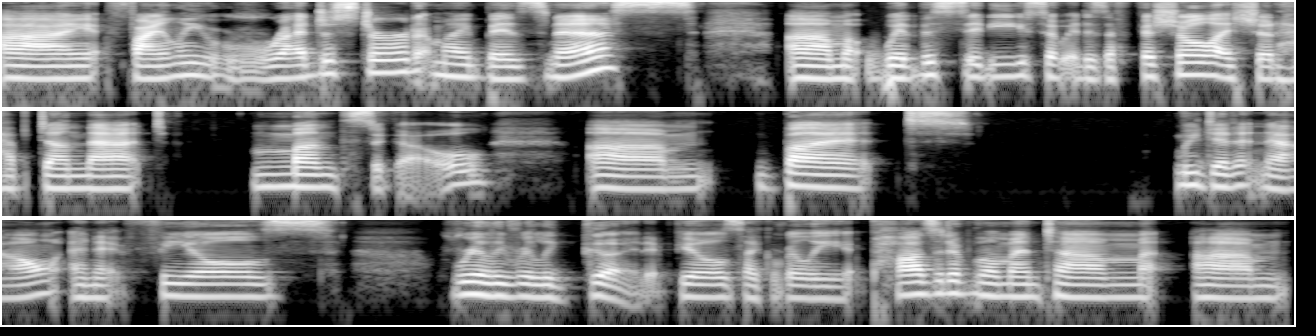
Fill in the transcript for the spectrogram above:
I finally registered my business um, with the city. So it is official. I should have done that months ago. Um, but we did it now and it feels really really good. It feels like really positive momentum um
